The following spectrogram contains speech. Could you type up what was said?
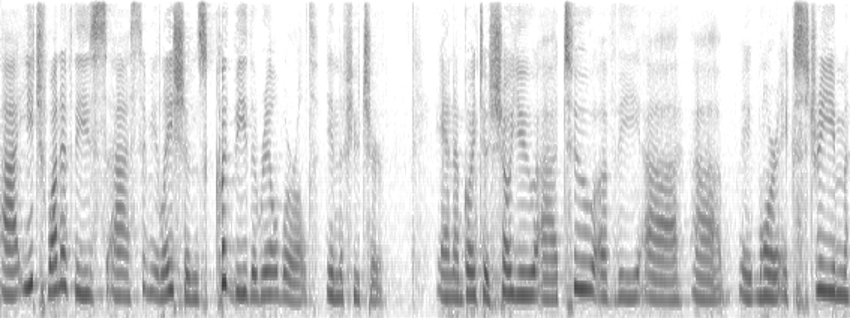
uh, each one of these uh, simulations could be the real world in the future. And I'm going to show you uh, two of the uh, uh, more extreme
